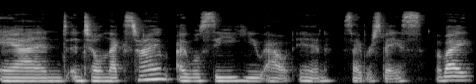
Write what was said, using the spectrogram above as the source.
And until next time, I will see you out in cyberspace. Bye bye.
